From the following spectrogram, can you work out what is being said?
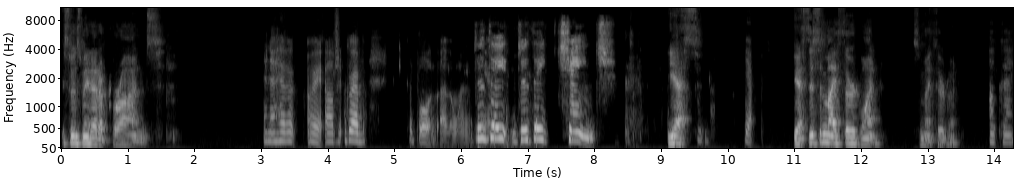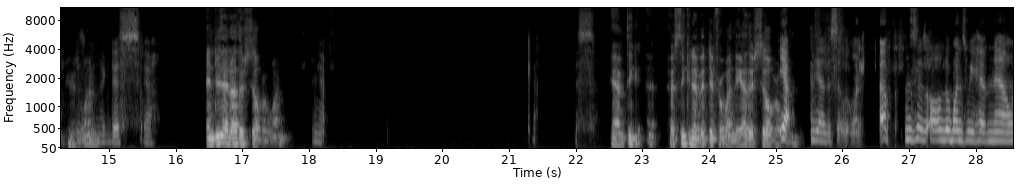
This one's made out of bronze. And I have a, all right, I'll grab a couple of other ones. Do here. they do they change? Yes. Yeah. Yes. This is my third one. This is my third one. Okay. Here's There's one one. like this. Yeah. And do that other silver one. This. Yeah, I'm thinking. I was thinking of a different one. The other silver Yeah. one. Yeah, the silver one. Up. This is all the ones we have now.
